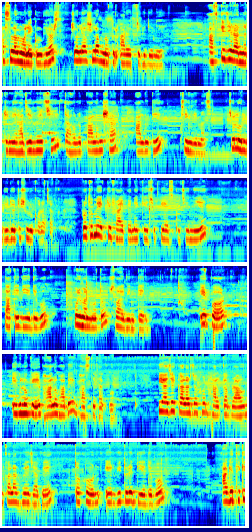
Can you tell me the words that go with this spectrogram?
আসসালামু আলাইকুম ভিউয়ার্স, চলে আসলাম নতুন আরও একটি ভিডিও নিয়ে। আজকে যে রান্নাটি নিয়ে হাজির হয়েছি তা হলো পালং শাক, আলু দিয়ে চিংড়ি মাছ। চলুন ভিডিওটি শুরু করা যাক। প্রথমে একটি ফ্রাই প্যানে কিছু পেঁয়াজ কুচি নিয়ে তাতে দিয়ে দেব পরিমাণ মতো সয়াবিন তেল। এরপর এগুলোকে ভালোভাবে ভাজতে থাকব। পেঁয়াজের কালার যখন হালকা ব্রাউন কালার হয়ে যাবে, তখন এর ভিতরে দিয়ে দেব আগে থেকে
